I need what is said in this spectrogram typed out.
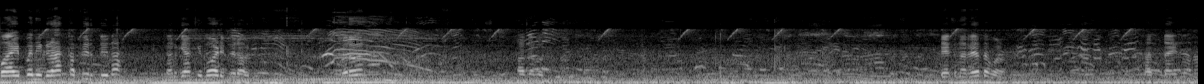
पाय पण इकडं अख्खा फिरतोय ना. कारण की अख्खी बॉडी फिरावली. बरोबर? फेकणार आहे आता बघ हात काय झाला.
